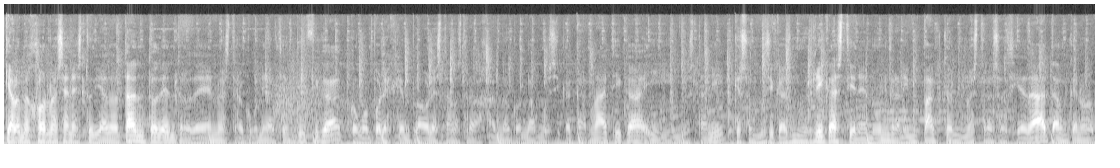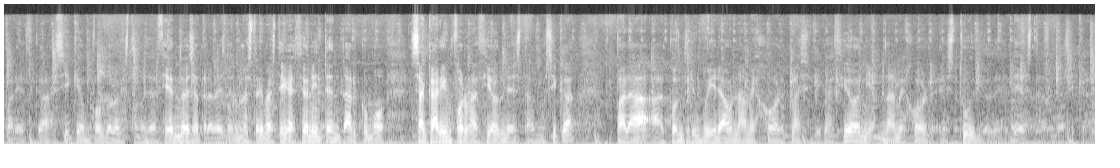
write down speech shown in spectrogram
que a lo mejor no se han estudiado tanto dentro de nuestra comunidad científica, como por ejemplo ahora estamos trabajando con la música carnática y hindustani, que son músicas muy ricas, tienen un gran impacto en nuestra aunque no lo parezca. Así que un poco lo que estamos haciendo es a través de nuestra investigación intentar como sacar información de esta música para contribuir a una mejor clasificación y a un mejor estudio de, de estas músicas.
